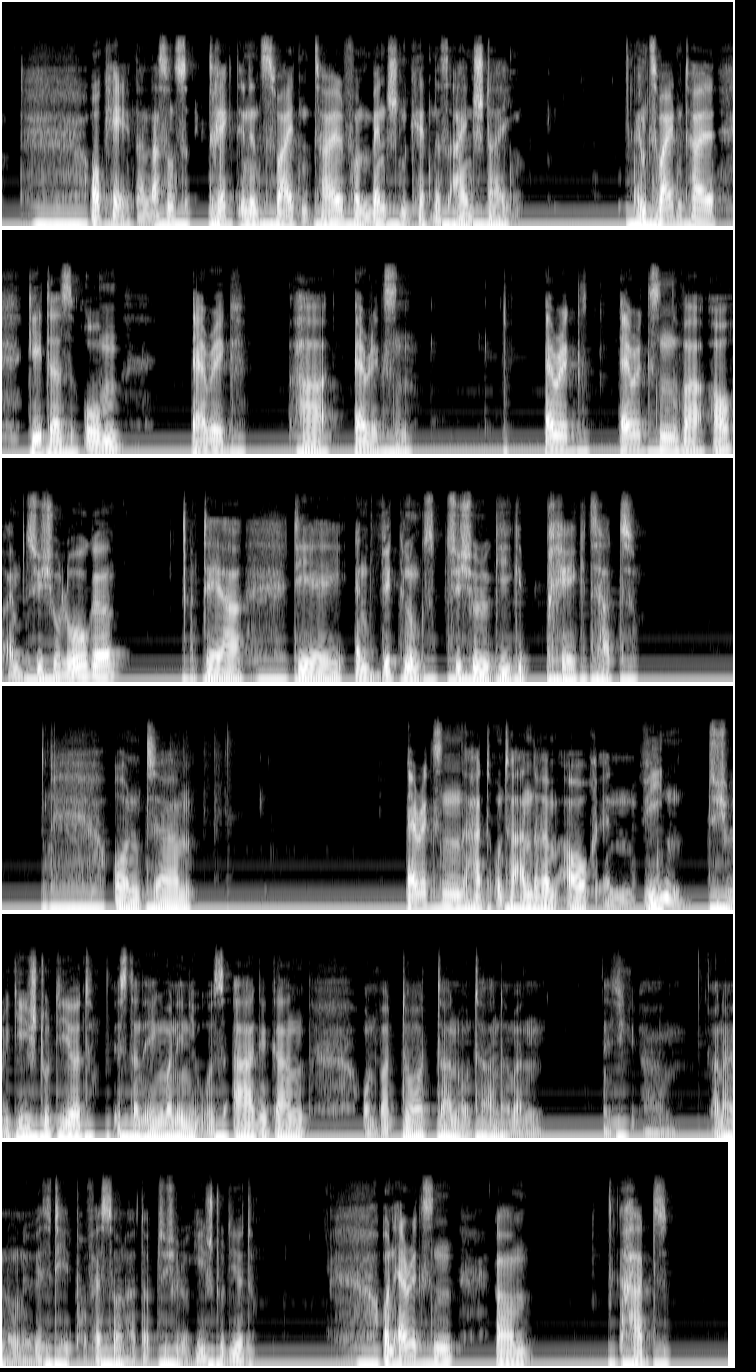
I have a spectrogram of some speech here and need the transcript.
Okay, dann lass uns direkt in den zweiten Teil von Menschenkenntnis einsteigen. Im zweiten Teil geht es um Eric H. Erickson. Eric Erickson war auch ein Psychologe, der die Entwicklungspsychologie geprägt hat. Und ähm, Erickson hat unter anderem auch in Wien Psychologie studiert, ist dann irgendwann in die USA gegangen und war dort dann unter anderem an, ich, äh, an einer Universität Professor und hat dort Psychologie studiert. Und Erickson ähm, hat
